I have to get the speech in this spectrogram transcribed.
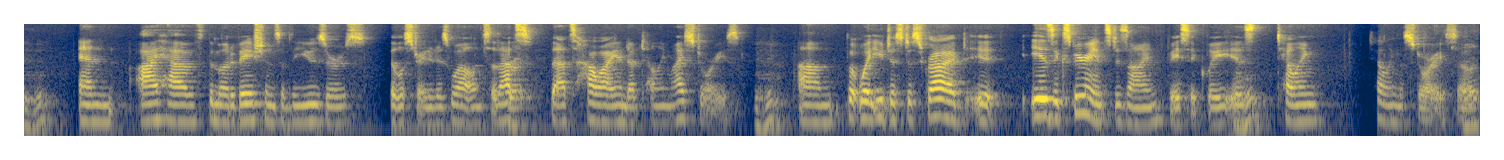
Mhm. and I have the motivations of the users illustrated as well. And so that's that's how I end up telling my stories. Mhm. Um, but what you just described, it is experience design. Basically, is telling telling the story. So. Right.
